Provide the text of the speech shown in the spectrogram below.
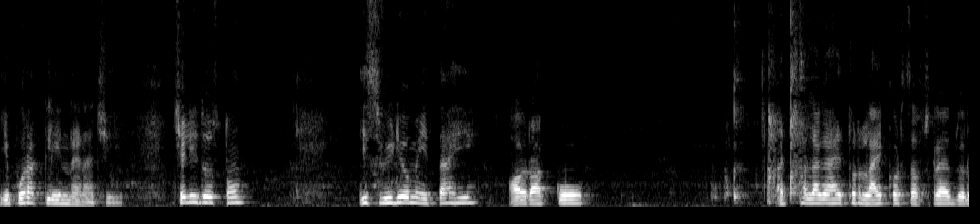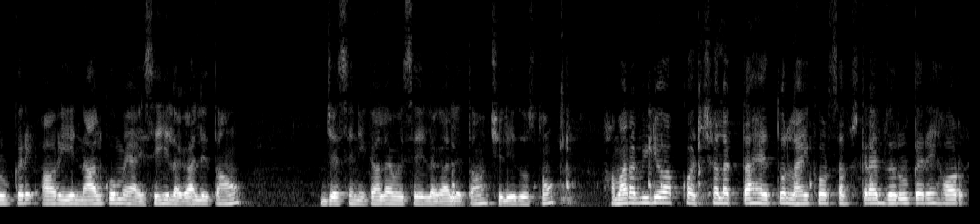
ये पूरा क्लीन रहना चाहिए। चलिए दोस्तों, इस वीडियो में इतना ही। और आपको अच्छा लगा है तो लाइक और सब्सक्राइब ज़रूर करें। और ये नाल को मैं ऐसे ही लगा लेता हूँ। जैसे निकाला वैसे ही लगा लेता हूँ। चलिए दोस्तों, हमारा वीडियो आपको अच्छा लगता है तो लाइक और सब्सक्राइब ज़रूर करें और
